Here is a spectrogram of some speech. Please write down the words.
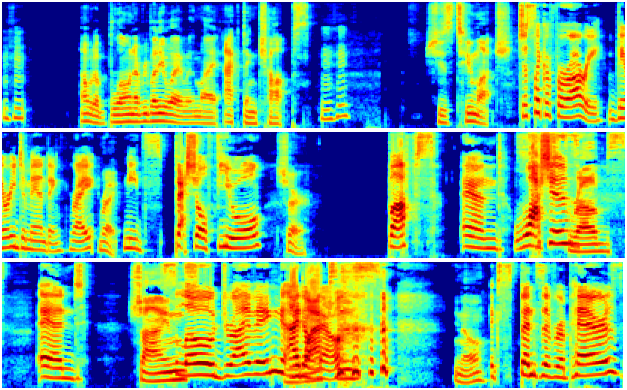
hmm I would have blown everybody away with my acting chops. hmm She's too much. Just like a Ferrari, very demanding, right? Right. Needs special fuel, Sure. buffs, and washes, Scrubs, and shines, slow driving. I don't waxes. know. you know. Expensive repairs.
